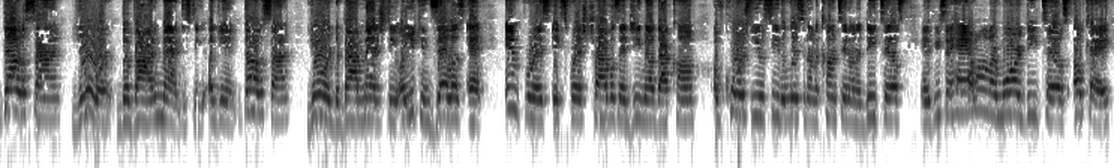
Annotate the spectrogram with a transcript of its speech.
dollar sign your divine majesty. Again, dollar sign your divine majesty, or you can Zelle us at Empress Express Travels at gmail.com. Of course, you'll see the listing on the content on the details. And if you say, hey, I want to learn more details, okay,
